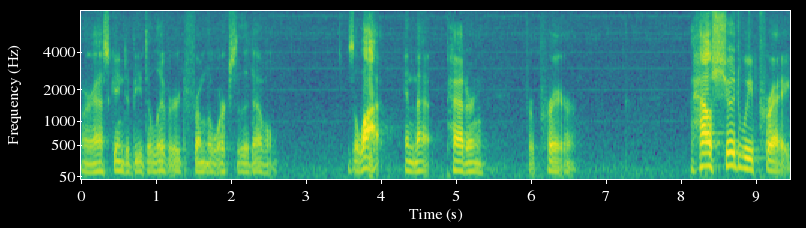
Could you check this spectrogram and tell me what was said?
We're asking to be delivered from the works of the devil. There's a lot in that pattern for prayer. How should we pray?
